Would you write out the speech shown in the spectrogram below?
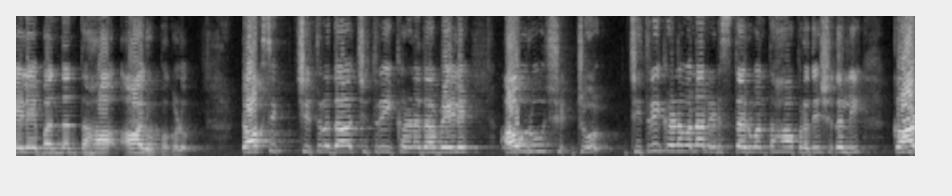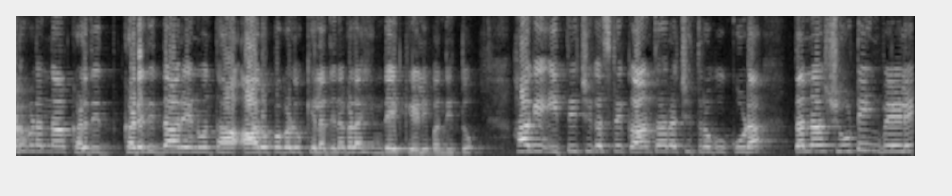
ವೇಳೆ ಬಂದಂತಹ ಆರೋಪಗಳು. ಟಾಕ್ಸಿಕ್ ಚಿತ್ರದ ಚಿತ್ರೀಕರಣದ ವೇಳೆ ಅವರು ಚಿತ್ರೀಕರಣವನ್ನ ನಡೆಸ್ತಾ ಇರುವಂತಹ ಪ್ರದೇಶದಲ್ಲಿ ಕಾಡುಗಳನ್ನ ಕಳೆದಿದ್ ಕಡೆದಿದ್ದಾರೆ ಎನ್ನುವಂತಹ ಆರೋಪಗಳು ಕೆಲ ದಿನಗಳ ಹಿಂದೆ ಕೇಳಿ ಬಂದಿತ್ತು. ಹಾಗೆ ಇತ್ತೀಚೆಗಷ್ಟೇ ಕಾಂತಾರ ಚಿತ್ರವು ಕೂಡ ತನ್ನ ಶೂಟಿಂಗ್ ವೇಳೆ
